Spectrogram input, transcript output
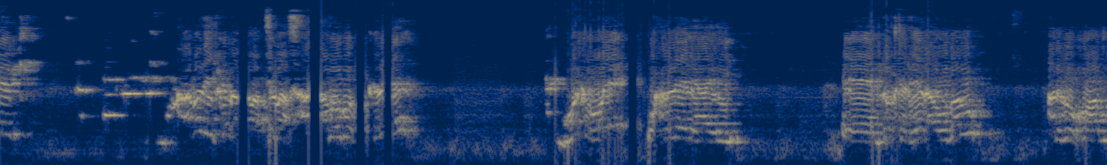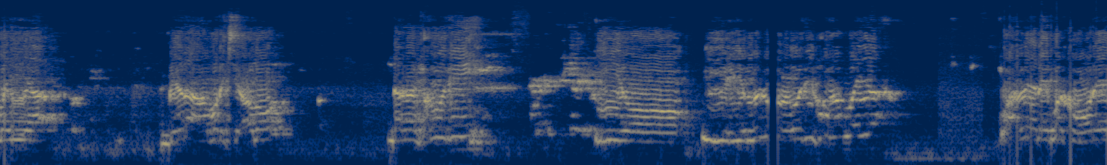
eeg xaaladii ka dhalatay dadka reer awdal anigoo ku hadlaya beelaha habar jeclo dhaqankoodii iyo iyo iyo magacoodii ku hadlaya waxaan leenahay marka hore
